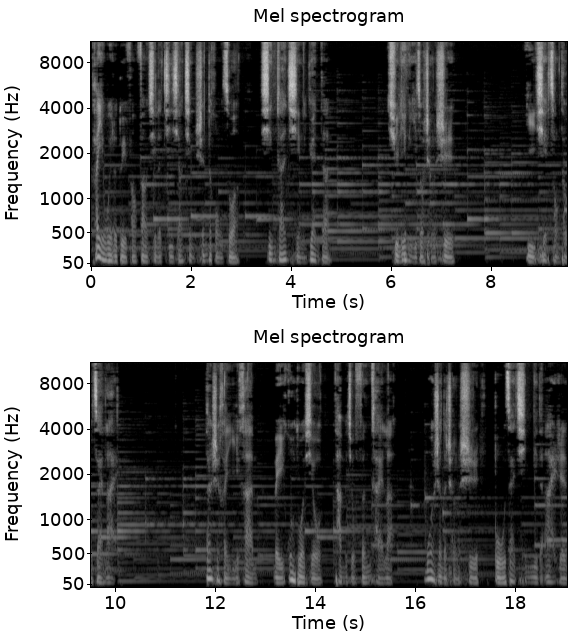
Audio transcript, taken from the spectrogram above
他也为了对方放弃了即将晋升的工作，心甘情愿的去另一座城市，一切从头再来。但是很遗憾，没过多久，他们就分开了。陌生的城市，不再亲密的爱人，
